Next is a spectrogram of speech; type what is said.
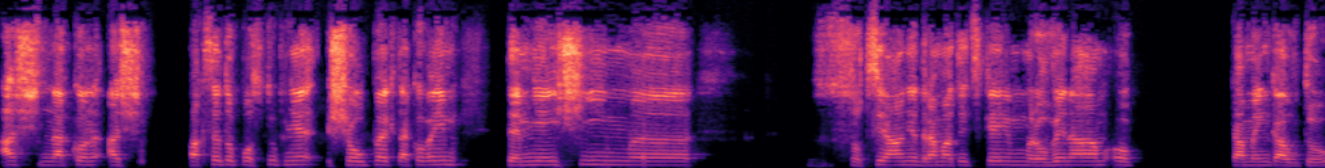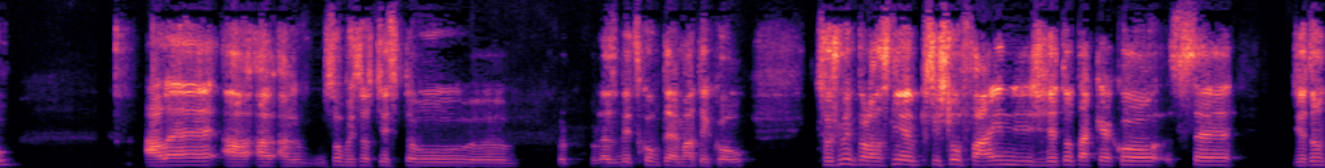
až, nakon, až pak se to postupně šoupe k takovým temnějším uh, sociálně dramatickým rovinám o coming outu, ale a, a, a v souvislosti s tou uh, lesbickou tématikou, což mi vlastně přišlo fajn, že to tak jako se, že to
